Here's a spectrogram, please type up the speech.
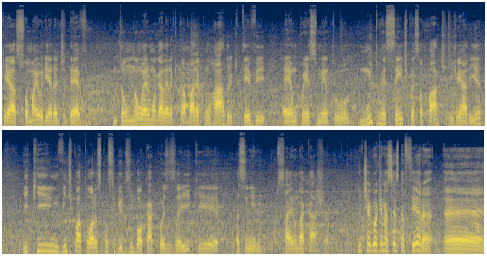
que a sua maioria era de dev, então não era uma galera que trabalha com hardware, que teve é, um conhecimento muito recente com essa parte de engenharia e que em 24 horas conseguiu desembocar coisas aí que assim, saíram da caixa? A gente chegou aqui na sexta-feira, é...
